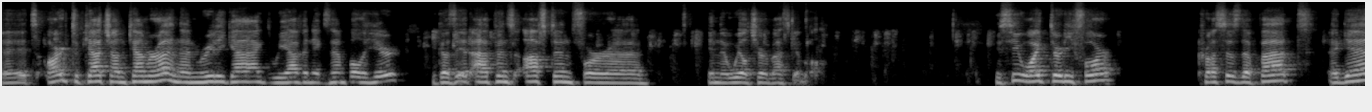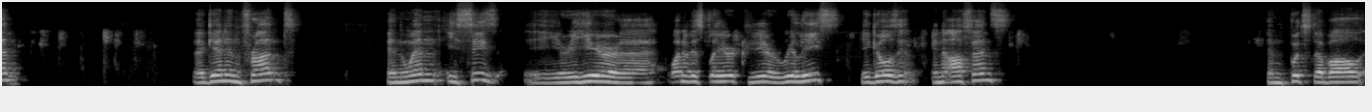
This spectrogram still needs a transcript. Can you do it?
Uh, it's hard to catch on camera and I'm really gagged. We have an example here because it happens often for uh, in the wheelchair basketball. You see white 34 crosses the path again, again in front. And when he sees, you hear uh, one of his players here release, he goes in, in offense and puts the ball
